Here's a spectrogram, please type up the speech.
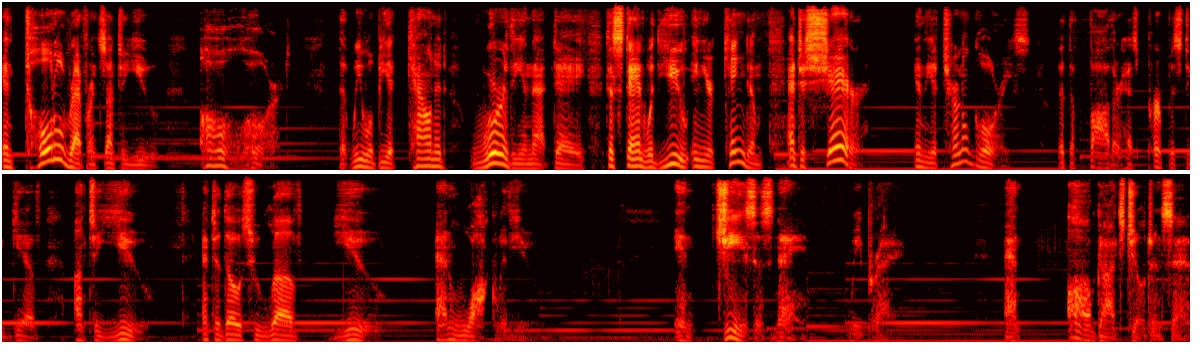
in total reverence unto you O Lord, that we will be accounted worthy in that day to stand with you in your kingdom and to share in the eternal glories that the Father has purposed to give unto you and to those who love you and walk with you. In Jesus' name we pray. And all God's children said,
